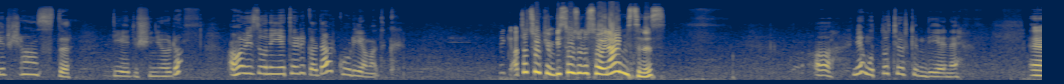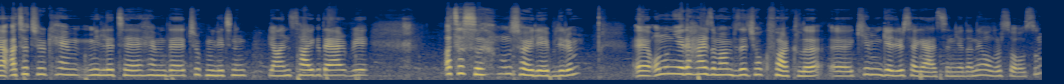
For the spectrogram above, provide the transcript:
bir şanstı diye düşünüyorum. Ama biz onu yeteri kadar koruyamadık. Peki Atatürk'ün bir sözünü söyler misiniz? Ah, ne mutlu Türk'üm diyene. Ee, Atatürk hem millete hem de Türk milletinin yani saygıdeğer bir atası. Bunu söyleyebilirim. Ee, onun yeri her zaman bize çok farklı. Ee, kim gelirse gelsin ya da ne olursa olsun.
